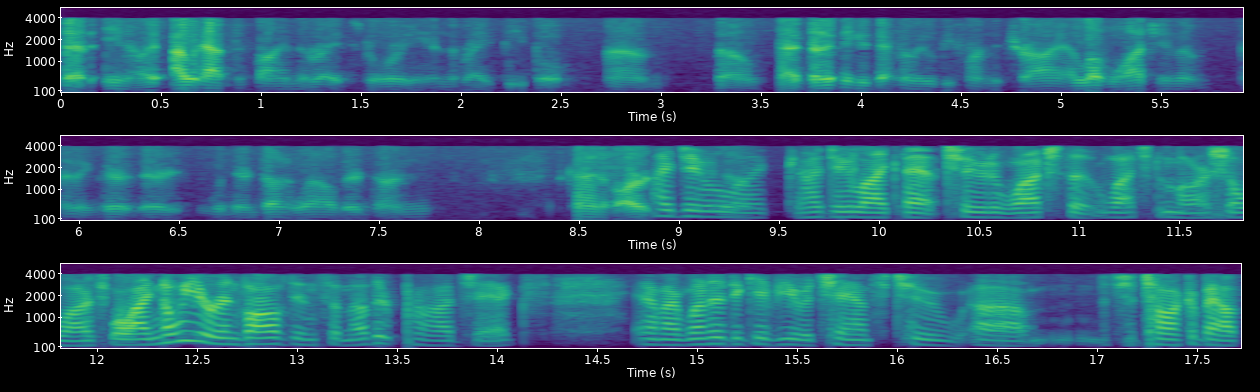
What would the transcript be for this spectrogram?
that you know I would have to find the right story and the right people. Um, so, but I think it definitely would be fun to try. I love watching them. I think they're they're when they're done well, they're done. Kind of art. I do like I do like that too to watch the watch the martial arts. Well, I know you're involved in some other projects and I wanted to give you a chance to um, to talk about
